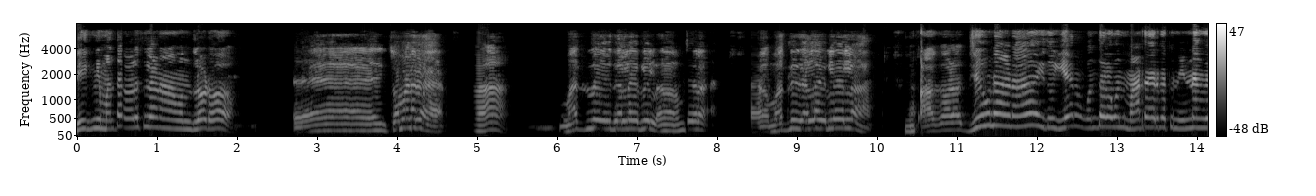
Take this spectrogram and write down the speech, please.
ಈಗ ನಿಮ್ಮಂತ ಕಳಿಸ್ಲಣ ಒಂದ್ ಲೋಡು. ಏ ಸೋಮಣ್ಣರ ಹಾ. ಮೊದ್ಲು ಇದೆಲ್ಲ ಇರ್ಲಿಲ್ಲ ನಮಸ್ಕಾರ ಮೊದ್ಲು ಇದೆಲ್ಲ ಇರ್ಲೇ ಇಲ್ಲ. ಆಗಳ ಜೀವನ ಅಣ್ಣ ಇದು ಏನು ಒಂದರ ಒಂದ್ ಮಾಡ್ತಾ ಇರ್ಬೇಕು ನಿನ್ನಂಗ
